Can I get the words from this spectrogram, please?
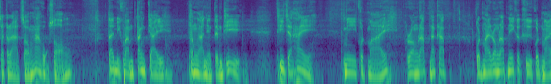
ศักราช 2562 ได้มีความตั้งใจทำงานอย่างเต็มที่ที่จะให้มีกฎหมายรองรับนะครับ กฎหมายรองรับนี้ก็คือกฎหมาย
